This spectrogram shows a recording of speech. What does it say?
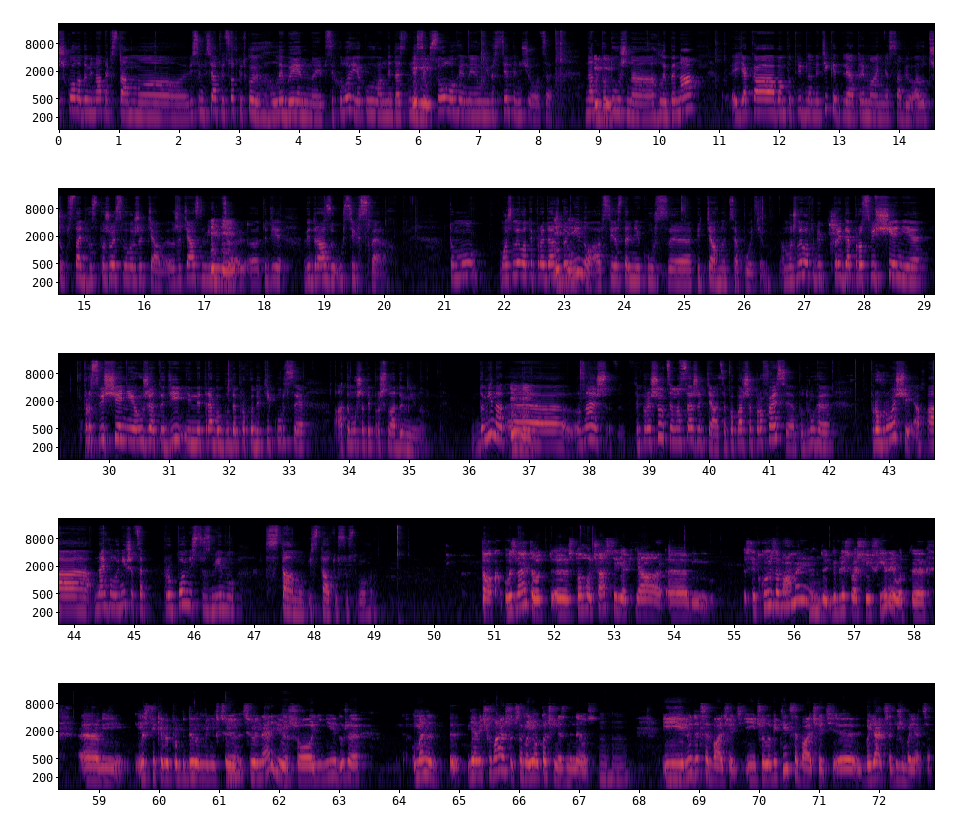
школа Домінатрикс там е, 80% такої глибинної психології, яку вам не дасть ні Мгм. сексологи, ні університети, нічого. Це надпотужна глибина, яка вам потрібна не тільки для тримання сабів, а от щоб стати госпожою свого життя. Життя змінюється е, е, тоді відразу у всіх сферах. Тому, можливо, ти пройдеш Мгм. доміну, а всі остальні курси підтягнуться потім. А можливо, тобі прийде просвіщення, просвіщення вже тоді, і не треба буде проходити ті курси, а тому що ти пройшла доміну. Доміна, е, знаєш, ти пройшов це на все життя. Це, по-перше, професія, по-друге, про гроші, а, а найголовніше це про повністю зміну стану і статусу свого. Так, ви знаєте, от е, з того часу, як я е, слідкую за вами, mm -hmm. дивлюсь ваші ефіри, от е, е, настільки ви пробудили мені в цю, Мгм. цю енергію, що її дуже у мене е, я відчуваю, що це моє оточення змінилось. Угу. І люди це бачать, і чоловіки це бачать, е, бояться, дуже бояться.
